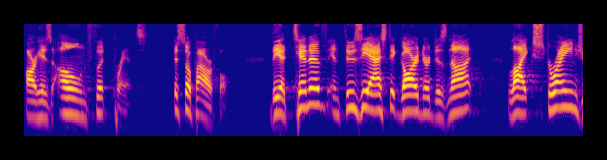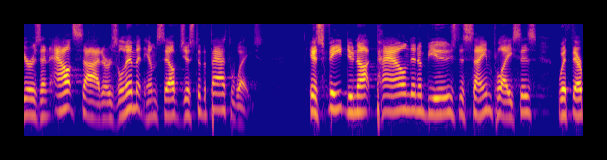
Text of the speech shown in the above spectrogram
are his own footprints. It's so powerful. The attentive, enthusiastic gardener does not, like strangers and outsiders, limit himself just to the pathways. His feet do not pound and abuse the same places with their,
